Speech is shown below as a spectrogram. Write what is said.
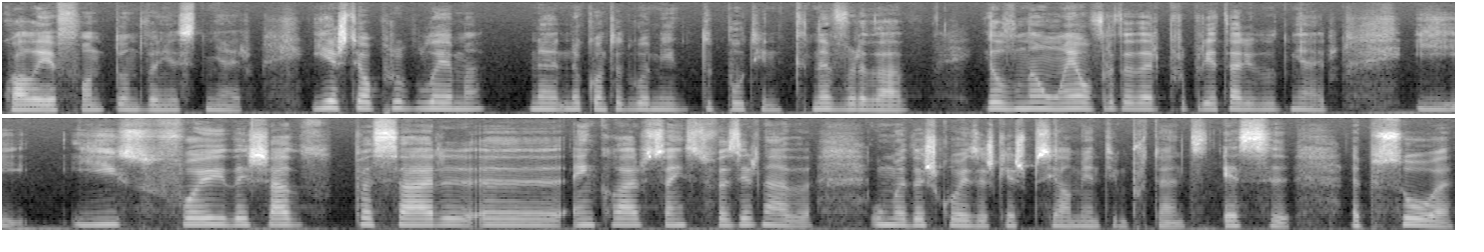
qual é a fonte de onde vem esse dinheiro. E este é o problema na, na conta do amigo de Putin, que na verdade ele não é o verdadeiro proprietário do dinheiro. E, e isso foi deixado passar uh, em claro sem se fazer nada. Uma das coisas que é especialmente importante é se a pessoa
